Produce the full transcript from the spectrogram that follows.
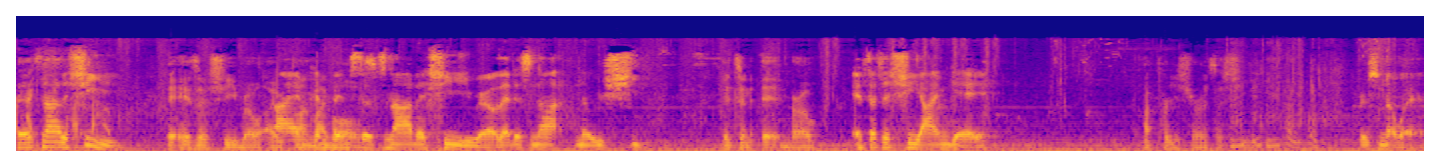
That's not a she. it is a she, bro. I I am convinced it's not a she, bro. That is not no she. It's an it, bro. If that's a she, I'm gay. I'm pretty sure it's a she. There's no way.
